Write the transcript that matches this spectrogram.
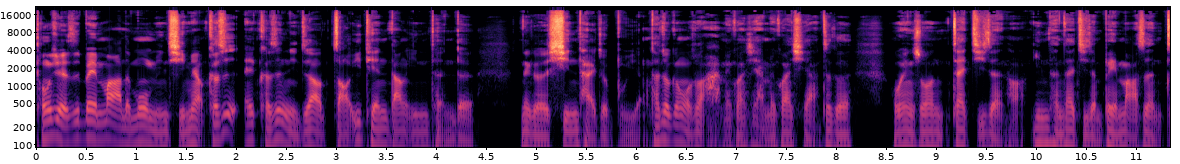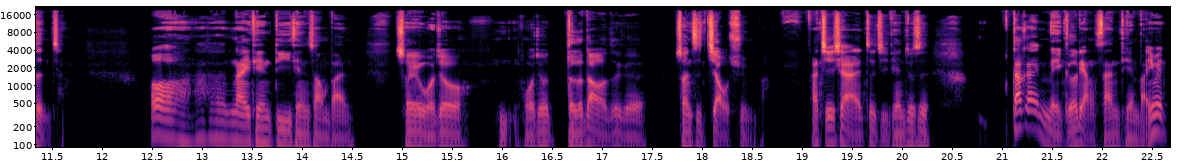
同学是被骂的莫名其妙。可是，哎，可是你知道，早一天当阴疼的那个心态就不一样，他就跟我说啊，没关系啊，没关系啊，这个我跟你说，在急诊哈阴疼在急诊被骂是很正常。哦，那那一天第一天上班，所以我就我就得到这个。算是教训吧。那接下来这几天就是大概每隔两三天吧，因为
